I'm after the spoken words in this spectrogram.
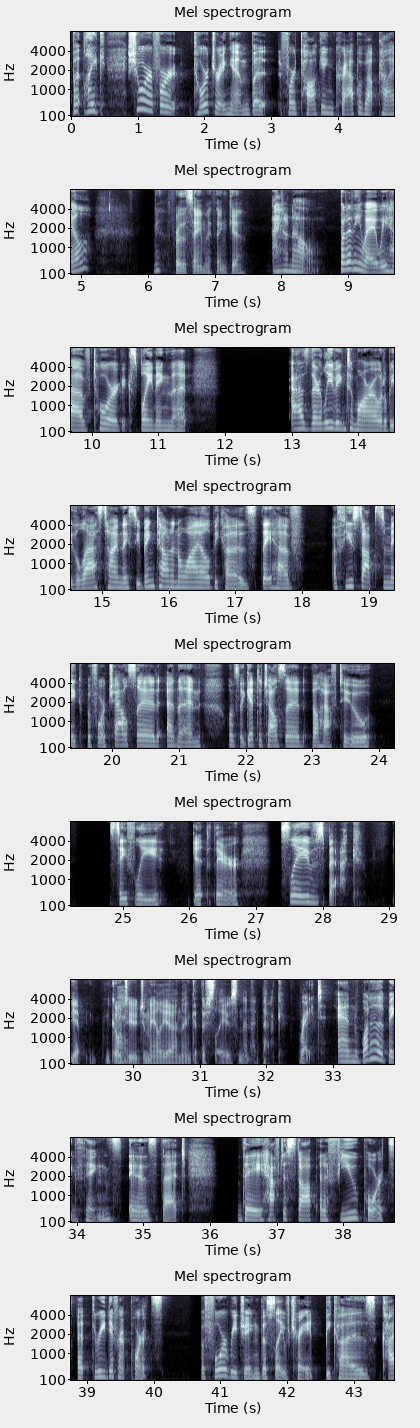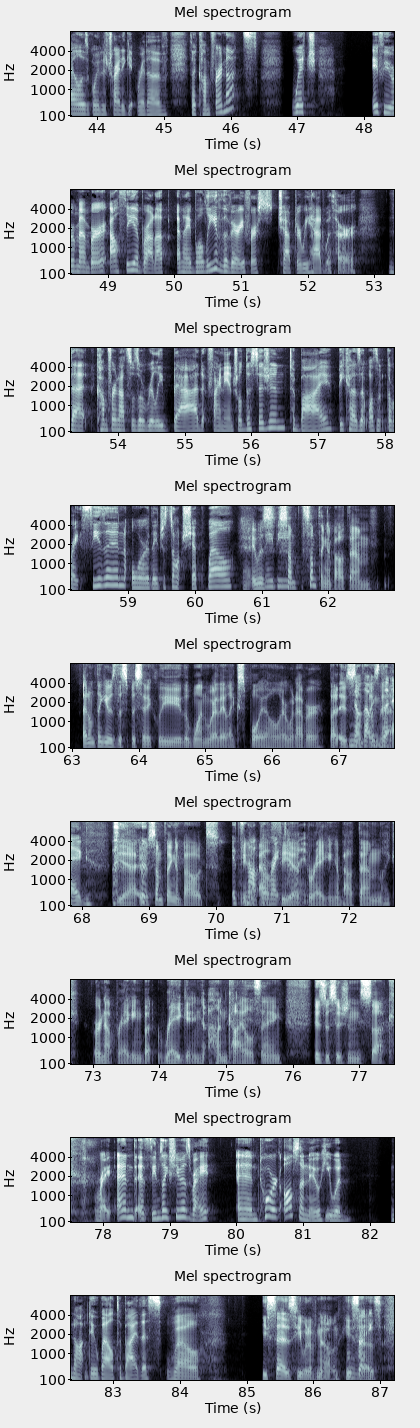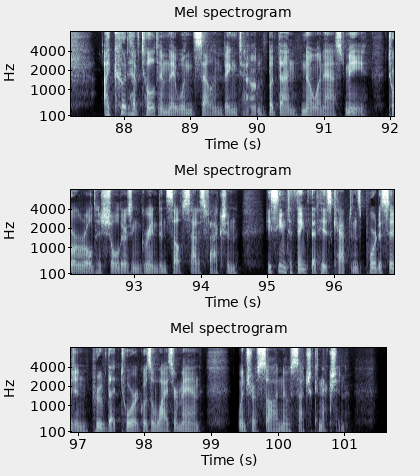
But, like, sure, for torturing him, but for talking crap about Kyle? Yeah, for the same, I think. Yeah. I don't know. But anyway, we have Torg explaining that as they're leaving tomorrow, it'll be the last time they see Bingtown in a while because they have a few stops to make before Chalced. And then once they get to Chalced, they'll have to safely get their slaves back. Yep. Go to Jamaillia and then get their slaves and then head back. Right. And one of the big things is that they have to stop at a few ports, at three different ports before reaching the slave trade because Kyle is going to try to get rid of the comfort nuts, which, if you remember, Althea brought up, and I believe the very first chapter we had with her, that comfort nuts was a really bad financial decision to buy because it wasn't the right season or they just don't ship well. Yeah, it was Maybe- some, something about them. I don't think it was the specifically the one where they like spoil or whatever, but it was No, that was the egg. yeah, it was something about It's you know not the right Althea time. bragging about them, like or not bragging, but ragging on Kyle, saying his decisions suck. Right. And it seems like she was right. And Torg also knew he would not do well to buy this. Well, he says he would have known. He Right. says, I could have told him they wouldn't sell in Bingtown, but then no one asked me. Torg rolled his shoulders and grinned in self satisfaction. He seemed to think that his captain's poor decision proved that Torg was a wiser man. Wintrow saw no such connection.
